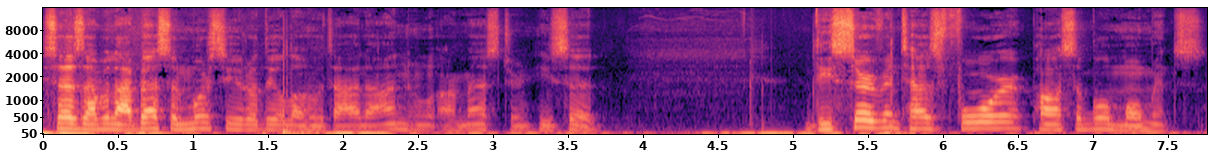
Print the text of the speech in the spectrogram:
Says Abu al-Abbas al-Mursi radiallahu ta'ala anhu our master he said the servant has four possible moments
